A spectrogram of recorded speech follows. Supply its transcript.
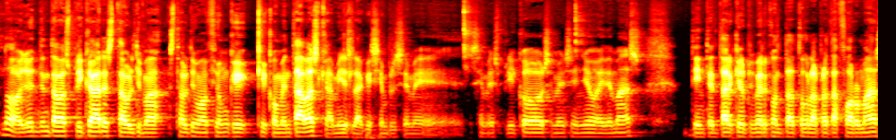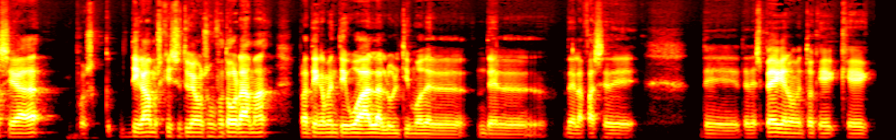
No, yo intentaba explicar esta última, esta última opción que, comentabas, que a mí es la que siempre se me, se me, explicó, se me enseñó y demás, de intentar que el primer contacto con la plataforma sea, pues digamos que si tuviéramos un fotograma prácticamente igual al último del, del, de la fase de, de, despegue, en el momento que, que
